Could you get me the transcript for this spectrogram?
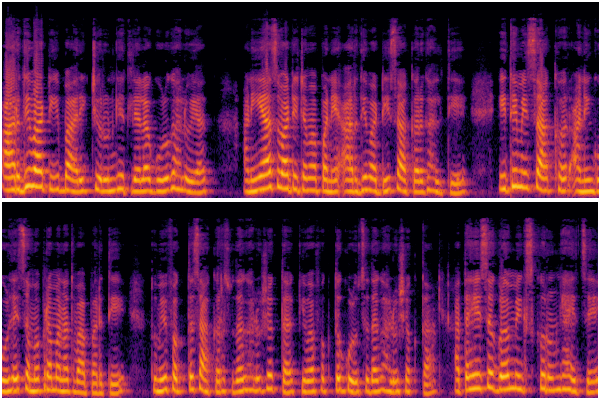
अर्धी वाटी बारीक चिरून घेतलेला गूळ घालूयात. आणि याच वाटीच्या मापाने अर्धी वाटी साखर घालते इथे मी साखर आणि गुळ हे समप्रमाणात वापरते. तुम्ही फक्त साखर सुद्धा घालू शकता किंवा फक्त गुळ सुद्धा घालू शकता. आता हे सगळं मिक्स करून घ्यायचंय.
